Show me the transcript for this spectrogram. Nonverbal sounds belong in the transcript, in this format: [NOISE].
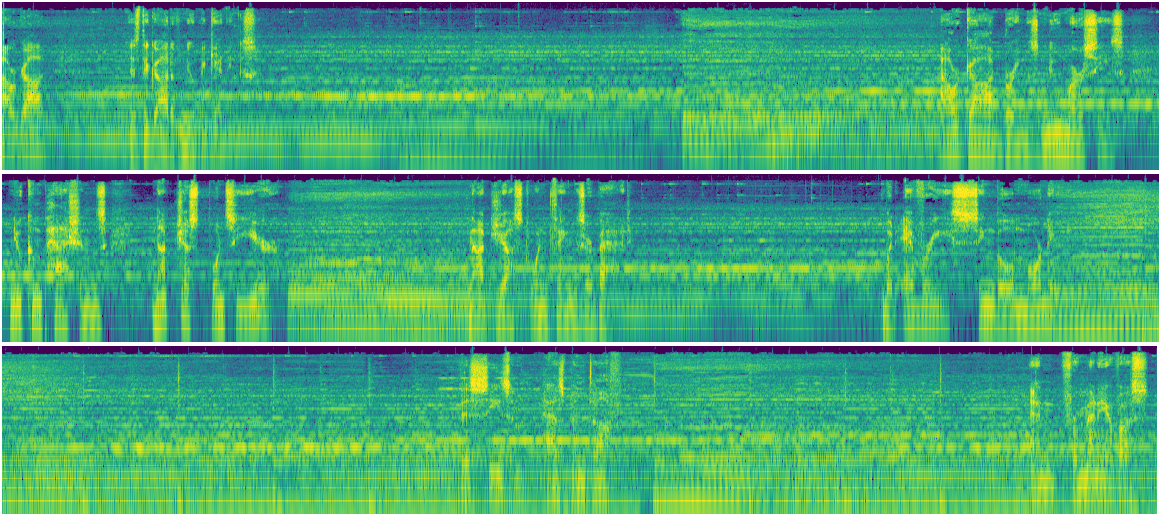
Our God is the God of new beginnings. Our God brings new mercies, new compassions, not just once a year, not just when things are bad, but every single morning. This season has been tough. And for many of us,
